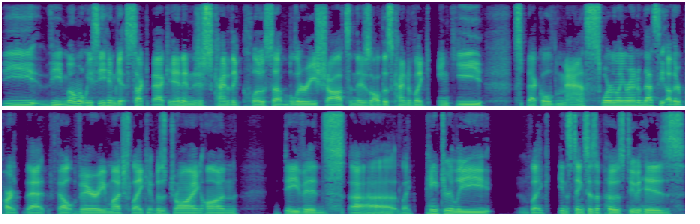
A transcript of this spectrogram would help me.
the the moment we see him get sucked back in and just kind of the close up blurry shots and there's all this kind of like inky speckled mass swirling around him that's the other part that felt very much like it was drawing on David's uh like painterly like instincts as opposed to his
